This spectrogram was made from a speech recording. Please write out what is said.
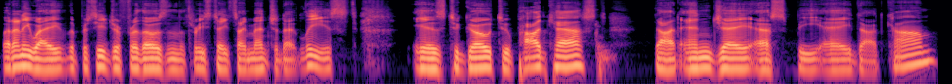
But anyway, the procedure for those in the three states I mentioned at least is to go to podcast.njsba.com,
